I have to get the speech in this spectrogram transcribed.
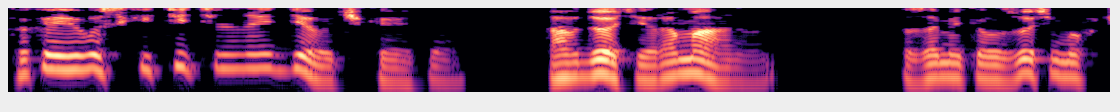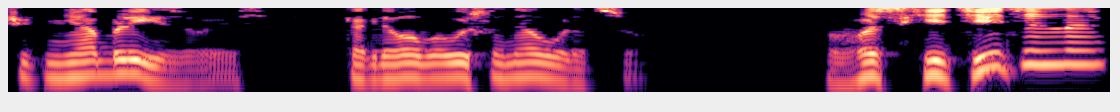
какая восхитительная девочка эта, Авдотья Романовна, — заметил Зосимов, чуть не облизываясь, когда оба вышли на улицу. — Восхитительная?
